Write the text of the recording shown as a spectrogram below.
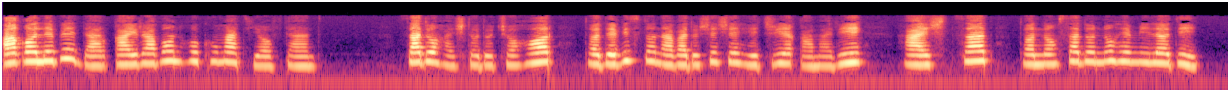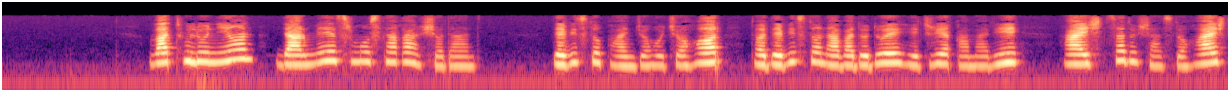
اقالبه در قیروان حکومت یافتند. 184 تا 296 هجری قمری 800 تا 909 میلادی. و طولونیان در مصر مستقر شدند. 254 تا 292 هجری قمری 868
